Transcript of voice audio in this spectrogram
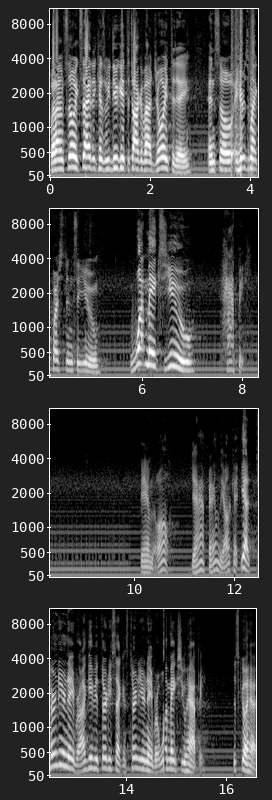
But I'm so excited because we do get to talk about joy today. And so here's my question to you What makes you happy? Family. Oh, yeah, family. Okay. Yeah, turn to your neighbor. I'll give you 30 seconds. Turn to your neighbor. What makes you happy? Just go ahead.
